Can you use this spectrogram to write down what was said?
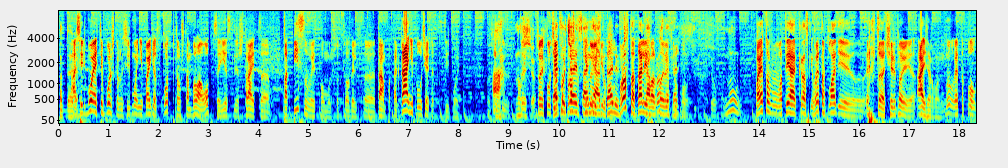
отдали. А седьмой, я тебе больше скажу, седьмой не пойдет в ход, потому что там была опция, если Штрайт э, подписывает, по-моему, что-то Филадельфия, э, Тампа, тогда они получают этот седьмой. А, ну то, все. То есть, получается, да, получается просто скинули отдали... Просто отдали да, просто отдали... Ну, Поэтому вот я как раз в этом плане э, это очередной Айзерман. Ну, это пол...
